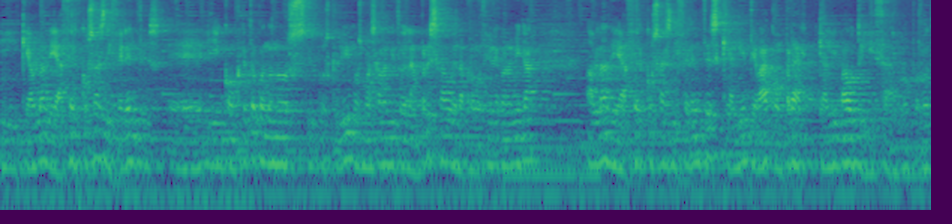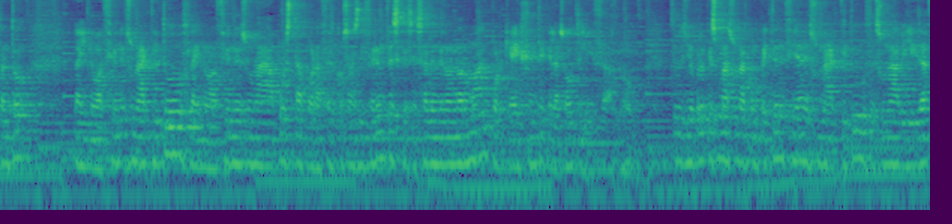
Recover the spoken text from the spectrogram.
y que habla de hacer cosas diferentes. Eh, y en concreto cuando nos circunscribimos más al ámbito de la empresa o de la promoción económica, habla de hacer cosas diferentes que alguien te va a comprar, que alguien va a utilizar. ¿no? Por lo tanto, la innovación es una actitud, la innovación es una apuesta por hacer cosas diferentes que se salen de lo normal porque hay gente que las va a utilizar. Entonces yo creo que es más una competencia, es una actitud, es una habilidad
